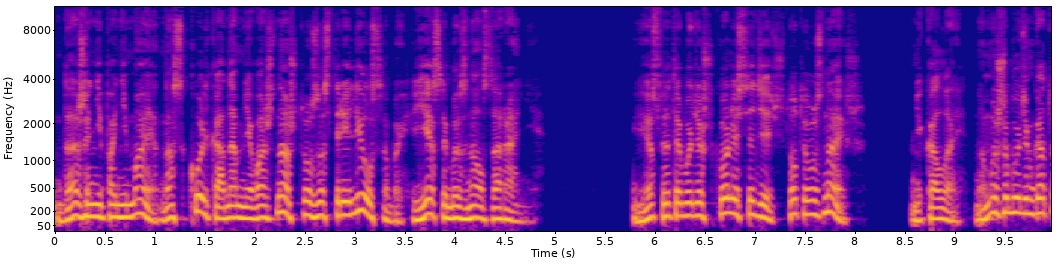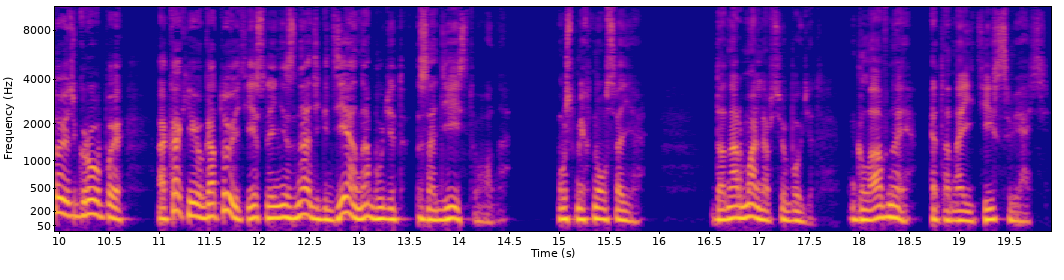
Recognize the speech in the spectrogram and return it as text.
даже не понимая, насколько она мне важна, что застрелился бы, если бы знал заранее. Если ты будешь в школе сидеть, что ты узнаешь? Николай, но мы же будем готовить группы. А как ее готовить, если не знать, где она будет задействована? Усмехнулся я. Да нормально все будет. Главное — это найти связь.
